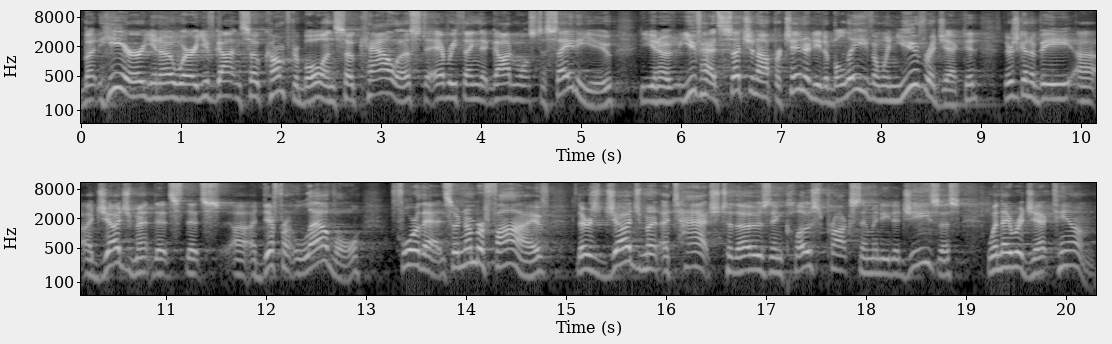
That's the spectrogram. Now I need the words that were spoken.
But here, you know, where you've gotten so comfortable and so callous to everything that God wants to say to you, you know, you've had such an opportunity to believe, and when you've rejected, there's going to be a, a judgment that's, that's uh, a different level for that. And so, number five, there's judgment attached to those in close proximity to Jesus when they reject Him.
